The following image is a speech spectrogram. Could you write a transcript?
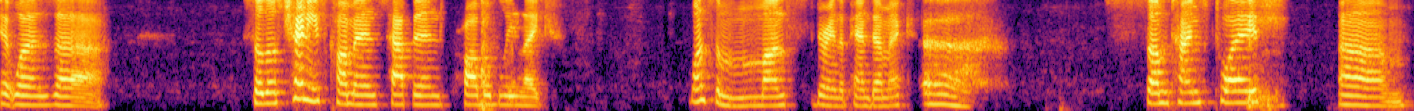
it was, uh, so those Chinese comments happened probably like once a month during the pandemic. Ugh. Sometimes twice. Um,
